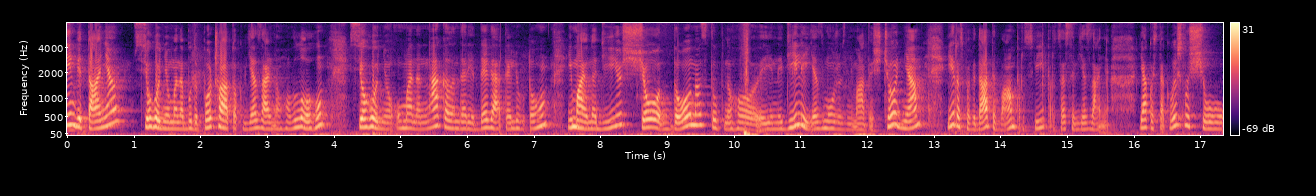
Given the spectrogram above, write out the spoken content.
Всім вітання! Сьогодні у мене буде початок в'язального влогу. Сьогодні у мене на календарі 9 лютого і маю надію, що до наступної неділі я зможу знімати щодня і розповідати вам про свій процес в'язання. Якось так вийшло, що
